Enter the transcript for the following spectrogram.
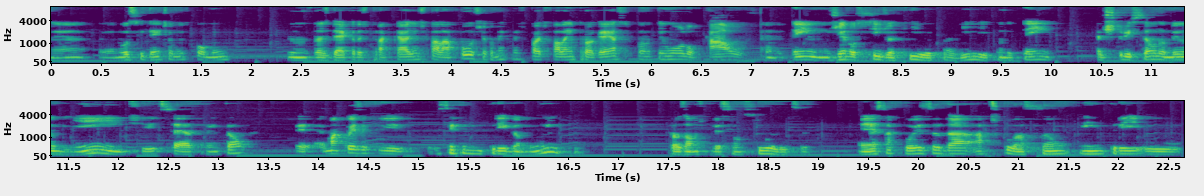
Né? É, no Ocidente é muito comum, das décadas para cá, a gente falar, poxa, como é que a gente pode falar em progresso quando tem um holocausto, quando tem um genocídio aqui, outro ali, quando tem a destruição do meio ambiente, etc. Então, é uma coisa que sempre me intriga muito, para usar uma expressão sua, é essa coisa da articulação entre o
